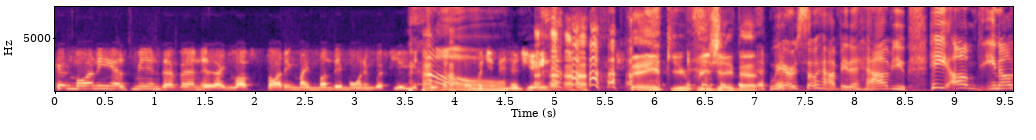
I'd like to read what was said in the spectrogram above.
Yay. Good morning, Esme and Devin. I love starting my Monday morning with you. You two have so much Oh. energy. Thank you. Appreciate that. We are so happy to have you. Hey, um, you know,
